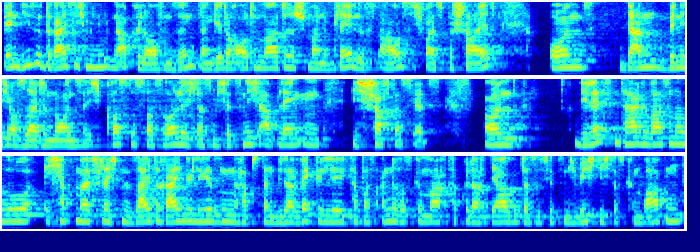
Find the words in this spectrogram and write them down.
wenn diese 30 Minuten abgelaufen sind, dann geht auch automatisch meine Playlist aus, ich weiß Bescheid und dann bin ich auf Seite 90. Kostet es, was wolle, ich lasse mich jetzt nicht ablenken, ich schaffe das jetzt. Und die letzten Tage war es immer so, ich habe mal vielleicht eine Seite reingelesen, habe es dann wieder weggelegt, habe was anderes gemacht, habe gedacht, ja gut, das ist jetzt nicht wichtig, das kann warten.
